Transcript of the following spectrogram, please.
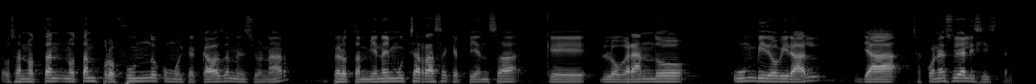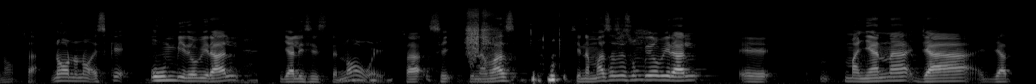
o sea, no tan, no tan profundo como el que acabas de mencionar, pero también hay mucha raza que piensa que logrando un video viral, ya, o sea, con eso ya lo hiciste, ¿no? O sea, no, no, no, es que un video viral ya lo hiciste. No, güey. O sea, si, si, nada más, si nada más haces un video viral, eh, mañana ya, ya,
